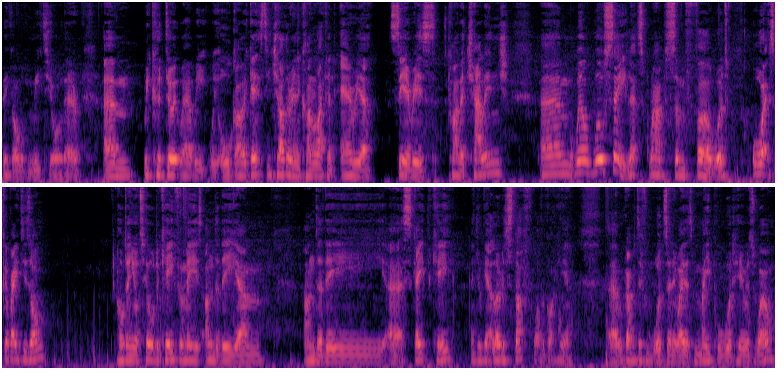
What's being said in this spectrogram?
big old meteor there. Um, we could do it where we we all go against each other in a kind of like an area series kind of challenge. Um, we'll we'll see. Let's grab some fir wood or excavators on. Hold down your tilde key. For me, it's under the um, under the uh, escape key and you'll get a load of stuff. What have we got here? Uh, we're grabbing different woods anyway. There's maple wood here as well.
